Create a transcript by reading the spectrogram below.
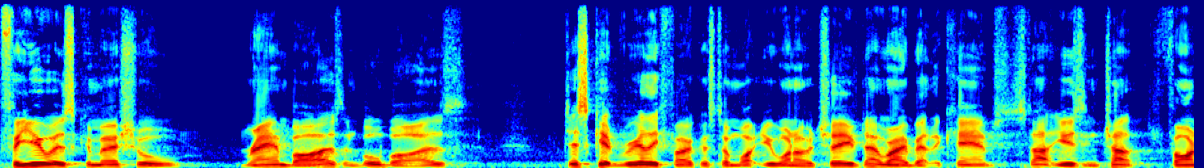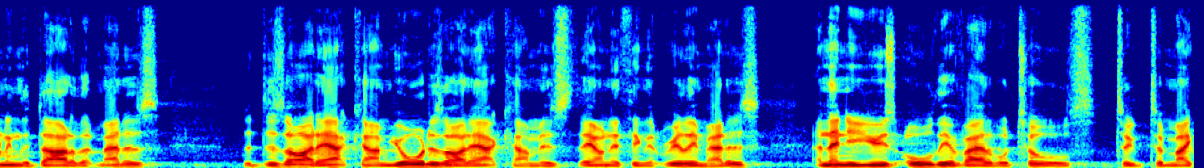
For you as commercial ram buyers and bull buyers, just get really focused on what you want to achieve. Don't worry about the camps. Start using, finding the data that matters. The desired outcome, your desired outcome is the only thing that really matters. And then you use all the available tools to, to, make,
